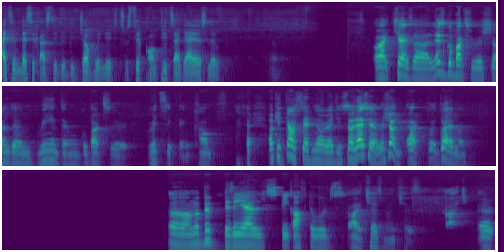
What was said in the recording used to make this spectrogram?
I think Messi can still do the job we need to still compete at the highest level. All right, cheers. Uh, let's go back to Roshan, then Reem, then we'll go back to Hrittik, then Camp. okay, Camp said no already. So let's hear. Roshan, uh, go, go ahead, man. Uh, I'm a bit busy. I'll speak afterwards. All right, cheers, man. Cheers. Uh,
